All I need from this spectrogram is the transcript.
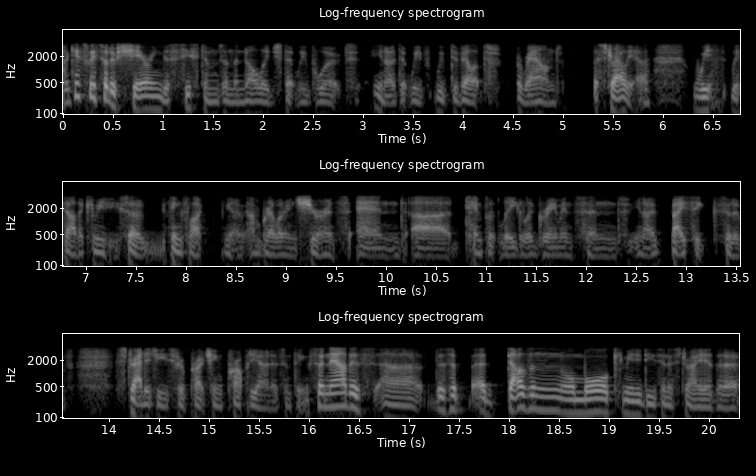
I guess we're sort of sharing the systems and the knowledge that we've worked, you know, that we've we've developed around Australia with with other communities. So things like you know umbrella insurance and uh, template legal agreements and you know basic sort of strategies for approaching property owners and things. So now there's uh, there's a, a, dozen or more communities in Australia that are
